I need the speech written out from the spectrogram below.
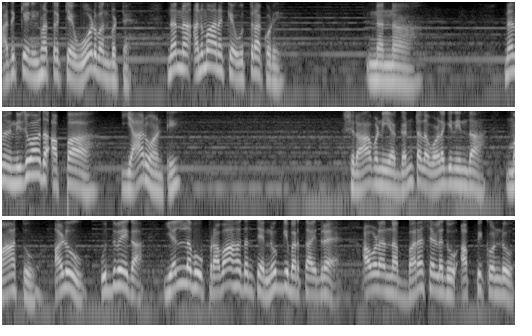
ಅದಕ್ಕೆ ನಿಮ್ಮ ಹತ್ರಕ್ಕೆ ಓಡ್ ಬಂದ್ಬಿಟ್ಟೆ. ನನ್ನ ಅನುಮಾನಕ್ಕೆ ಉತ್ತರ ಕೊಡಿ. ನನ್ನ ನನ್ನ ನಿಜವಾದ ಅಪ್ಪ ಯಾರು, ಆಂಟಿ? ಶ್ರಾವಣಿಯ ಗಂಟಲ ಒಳಗಿನಿಂದ ಮಾತು, ಅಳು, ಉದ್ವೇಗ ಎಲ್ಲವೂ ಪ್ರವಾಹದಂತೆ ನುಗ್ಗಿ ಬರ್ತಾ ಇದ್ರೆ ಅವಳನ್ನ ಬರಸೆಳೆದು ಅಪ್ಪಿಕೊಂಡು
